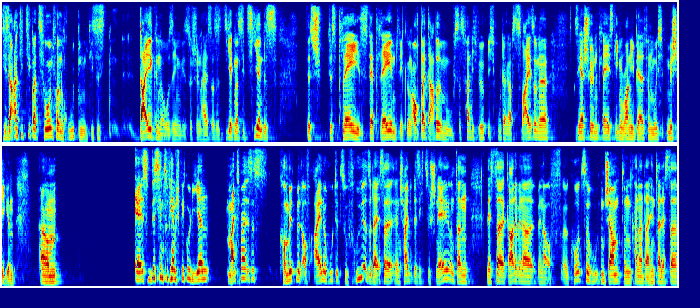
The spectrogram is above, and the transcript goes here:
diese Antizipation von Routen, dieses Diagnosing, wie es so schön heißt, also das Diagnostizieren des, des, des Plays, der Playentwicklung, auch bei Double Moves, das fand ich wirklich gut. Da gab es zwei so eine sehr schönen Plays gegen Ronnie Bell von Michigan. Ähm, er ist ein bisschen zu viel am Spekulieren. Manchmal ist es Commitment auf eine Route zu früh, also da ist er, entscheidet er sich zu schnell und dann lässt er, gerade wenn er, wenn er auf äh, kurze Routen jumpt, dann kann er dahinter lässt er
